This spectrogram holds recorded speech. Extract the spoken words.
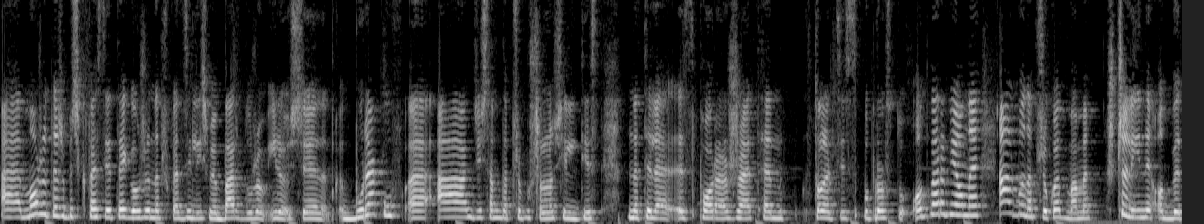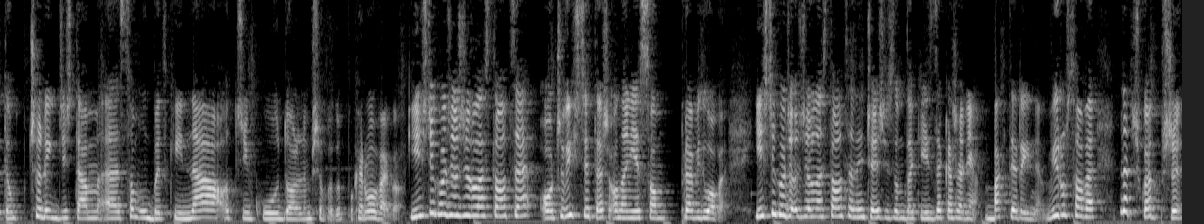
E, może też być kwestia tego, że na przykład zjedliśmy bardzo dużą ilość e, na przykład buraków, e, a gdzieś tam ta przepuszczalność jelit jest na tyle spora, że ten stolec jest po prostu odbarwiony, albo na przykład mamy szczeliny odbytu, czyli gdzieś tam e, są ubytki na odcinku dolnym przewodu pokarmowego. Jeśli chodzi o zielone stolce, oczywiście też one nie są prawidłowe. Jeśli chodzi o zielone stolce, najczęściej są takie zakażenia bakteryjne, wirusowe, na przykład przy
